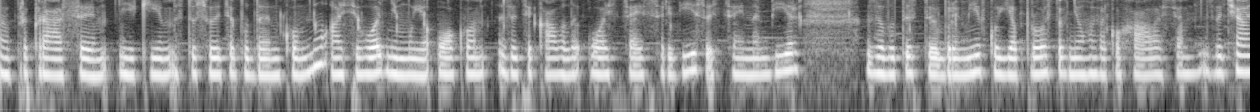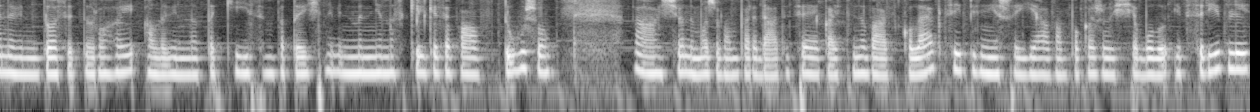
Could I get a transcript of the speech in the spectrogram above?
е, прикраси, які стосуються будинку. Ну, а сьогодні моє око зацікавили ось цей сервіс, ось цей набір з золотистою бромівкою. Я просто в нього закохалася. Звичайно, він досить дорогий, але він на такий симпатичний. Він мені наскільки запав в душу що не можу вам передати. Це якась нова з колекції. Пізніше я вам покажу, ще було і в сріблі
